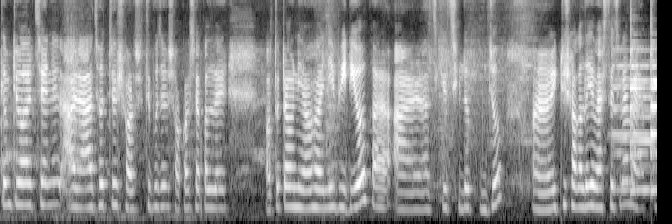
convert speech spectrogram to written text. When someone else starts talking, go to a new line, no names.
Welcome to our channel. আর আজ হচ্ছে সরস্বতী পুজোর সকাল সকালে অতটাও নেওয়া হয়নি ভিডিও আর- আজকে ছিল পুজো। আর একটু সকাল থেকে ব্যস্ত ছিলাম, আর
